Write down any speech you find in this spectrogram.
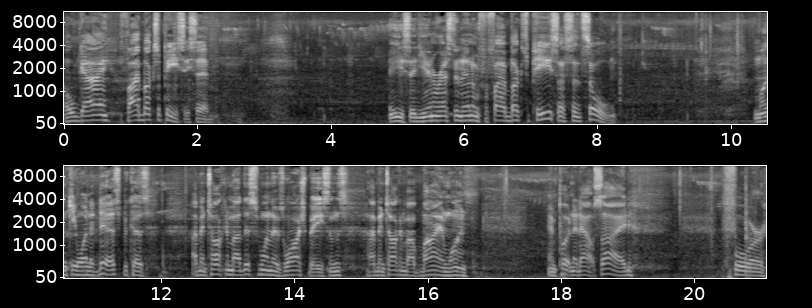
Old guy, five bucks a piece, he said. He said, you interested in them for five bucks a piece? I said, sold. Monkey wanted this because I've been talking about, this is one of those wash basins. I've been talking about buying one and putting it outside for,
